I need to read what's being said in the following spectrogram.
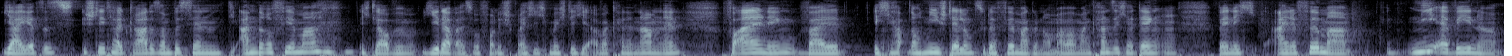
ja, jetzt ist, steht halt gerade so ein bisschen die andere Firma. Ich glaube, jeder weiß, wovon ich spreche. Ich möchte hier aber keine Namen nennen. Vor allen Dingen, weil ich habe noch nie Stellung zu der Firma genommen. Aber man kann sich ja denken, wenn ich eine Firma nie erwähne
